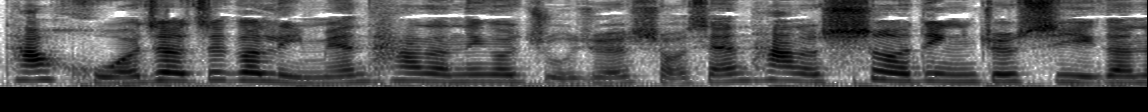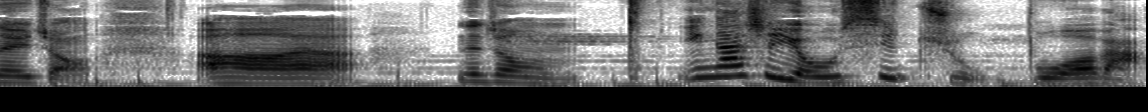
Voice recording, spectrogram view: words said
他活着这个里面他的那个主角，首先他的设定就是一个那种呃那种应该是游戏主播吧，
